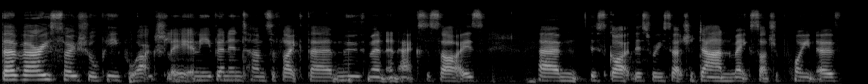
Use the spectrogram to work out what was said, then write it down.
they're very social people actually, and even in terms of like their movement and exercise, um, this guy, this researcher Dan, makes such a point of,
